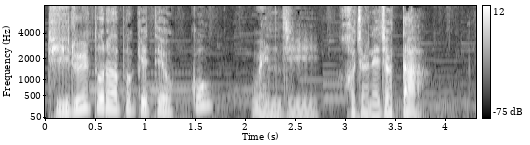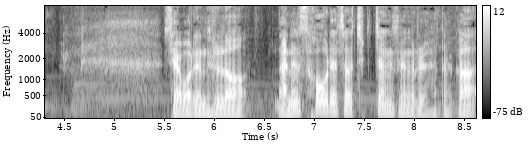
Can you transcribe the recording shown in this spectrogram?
뒤를 돌아보게 되었고 왠지 허전해졌다. 세월은 흘러 나는 서울에서 직장 생활을 하다가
